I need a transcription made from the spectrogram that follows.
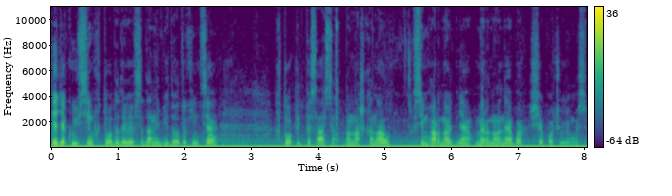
Я дякую всім, хто додивився дане відео до кінця, хто підписався на наш канал. Всім гарного дня, мирного неба, ще почуємось.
